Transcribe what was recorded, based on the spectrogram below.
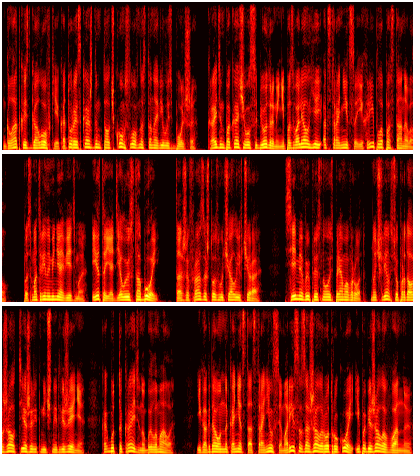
гладкость головки, которая с каждым толчком словно становилась больше. Крайден покачивался бедрами, не позволял ей отстраниться и хрипло постановал. «Посмотри на меня, ведьма, это я делаю с тобой!» Та же фраза, что звучала и вчера. Семя выплеснулось прямо в рот, но член все продолжал те же ритмичные движения, как будто Крайдену было мало. И когда он наконец-то отстранился, Мариса зажала рот рукой и побежала в ванную.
